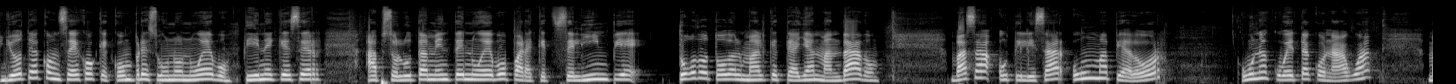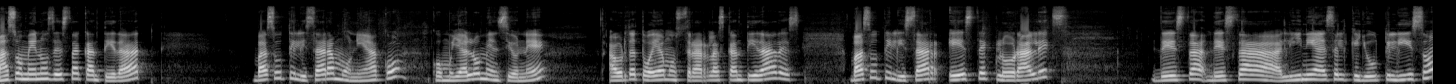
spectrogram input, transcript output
Yo te aconsejo que compres uno nuevo. Tiene que ser absolutamente nuevo para que se limpie todo, todo el mal que te hayan mandado. Vas a utilizar un mapeador, una cubeta con agua, más o menos de esta cantidad. Vas a utilizar amoníaco, como ya lo mencioné, ahorita te voy a mostrar las cantidades. Vas a utilizar este Cloralex, de esta, de esta línea es el que yo utilizo.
